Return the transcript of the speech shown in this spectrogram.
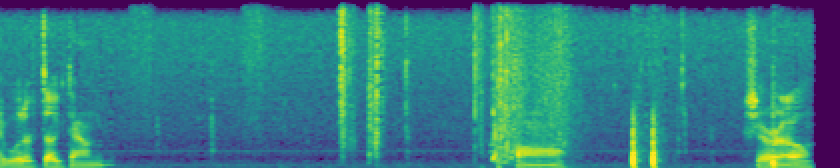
I would have dug down. Aw. Shiro.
